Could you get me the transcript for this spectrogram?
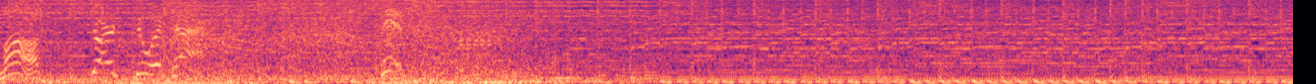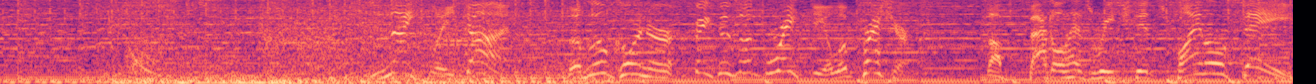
Muk starts to attack. Hit! The blue corner faces a great deal of pressure. The battle has reached its final stage.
